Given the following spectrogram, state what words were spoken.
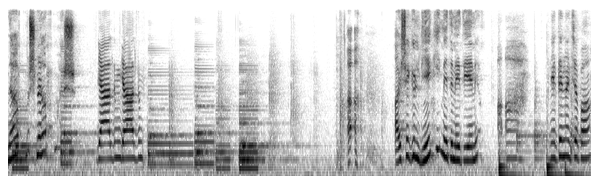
Ne yapmış ne yapmış? Geldim geldim. Ayşegül niye giymedin hediyeni? Neden acaba?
